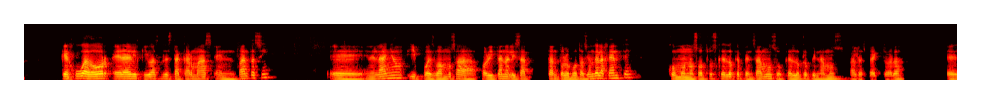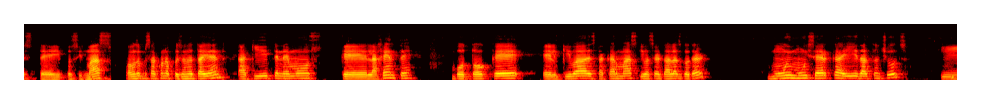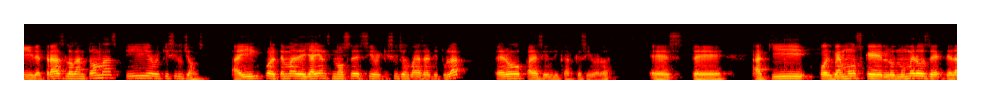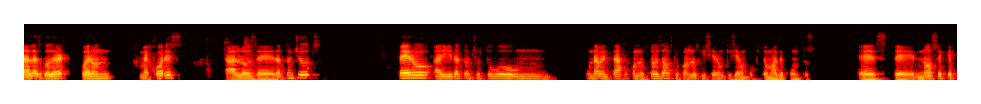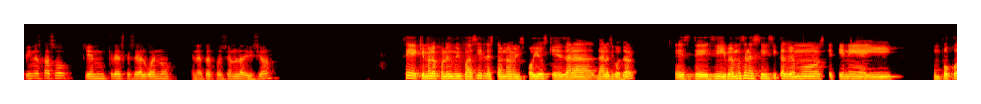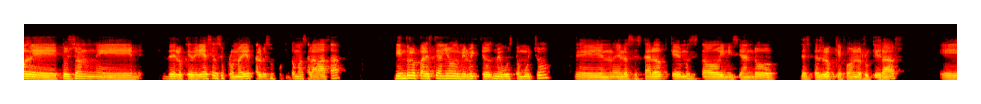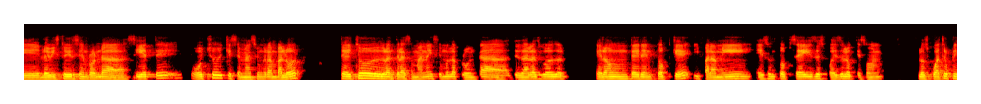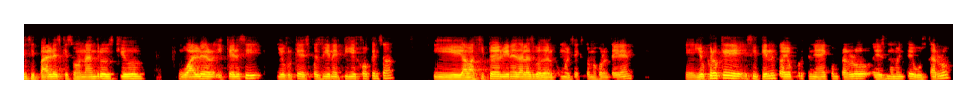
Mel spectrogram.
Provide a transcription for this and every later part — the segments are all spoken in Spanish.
qué jugador era el que iba a destacar más en fantasy eh, en el año y pues vamos a ahorita analizar tanto la votación de la gente como nosotros qué es lo que pensamos o qué es lo que opinamos al respecto, ¿verdad? Este, y pues sin más, vamos a empezar con la posición de tight end. Aquí tenemos que la gente votó que el que iba a destacar más iba a ser Dallas Goddard, muy, muy cerca ahí Dalton Schultz, y detrás Logan Thomas y Ricky Seal Jones. Ahí por el tema de Giants, no sé si Ricky Seal Jones vaya a ser titular, pero parece indicar que sí, ¿verdad? Este, aquí pues vemos que los números de, de Dallas Goddard fueron mejores a los de Dalton Schultz, pero ahí Dalton Schultz tuvo un, una ventaja con los touchdowns que fueron los que hicieron que hiciera un poquito más de puntos. Este, no sé qué opinas, Caso. ¿Quién crees que sea el bueno en esta posición en la división? Sí, aquí me lo pones muy fácil. Está uno de mis pollos que es Dallas Goddard. Este, si vemos en las estadísticas, vemos que tiene ahí un poco de touchdown eh, de lo que debería ser su promedio, tal vez un poquito más a la baja. Viéndolo para este año 2022 me gusta mucho. Eh, en, en, los startups que hemos estado iniciando después de lo que fueron los rookie draft, eh, lo he visto irse en ronda 7, 8 y que se me hace un gran valor. De hecho, durante la semana hicimos la pregunta de Dallas Goddard, ¿era un Tyrant top qué? Y para mí es un top 6 después de lo que son los cuatro principales, que son Andrews, Kill, Waller y Kelsey. Yo creo que después viene T. Hawkinson y abajito de él viene Dallas Goddard como el sexto mejor Tyrant. Eh, yo creo que si tienen todavía oportunidad de comprarlo, es momento de buscarlo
